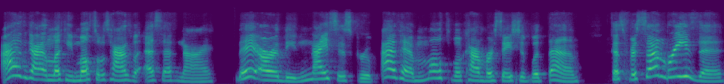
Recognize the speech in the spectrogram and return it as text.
I've gotten lucky multiple times with SF9. They are the nicest group. I've had multiple conversations with them because for some reason,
